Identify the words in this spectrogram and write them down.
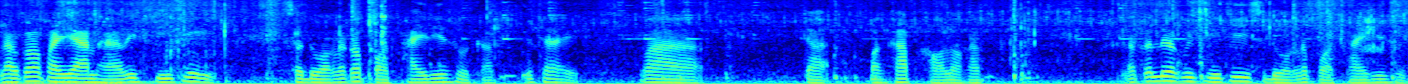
เราก็พยายามหาวิธีที่สะดวกแล้วก็ปลอดภัยที่สุดครับ ไม่ใช่ว่าจะบังคับเขาหรอกครับ แล้วก็เลือกวิธีที่สะดวกและปลอดภัยที่สุด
